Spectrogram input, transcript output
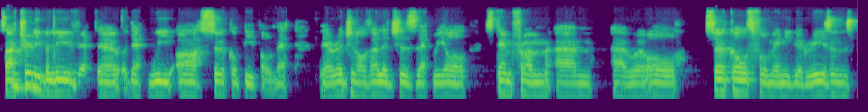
So I mm. truly believe that uh, that we are circle people. That the original villages that we all stem from um, uh, were all circles for many good reasons,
